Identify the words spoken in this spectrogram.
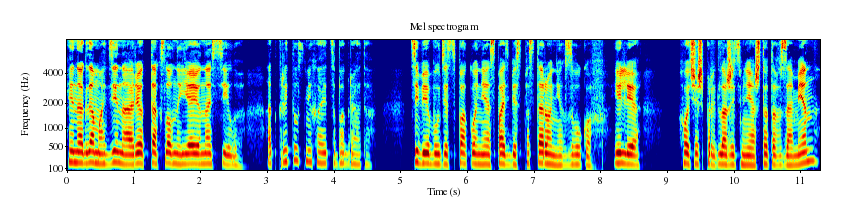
Иногда Мадина орёт так, словно я её насилую. Открыто усмехается Багратов. Тебе будет спокойнее спать без посторонних звуков. Или хочешь предложить мне что-то взамен?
